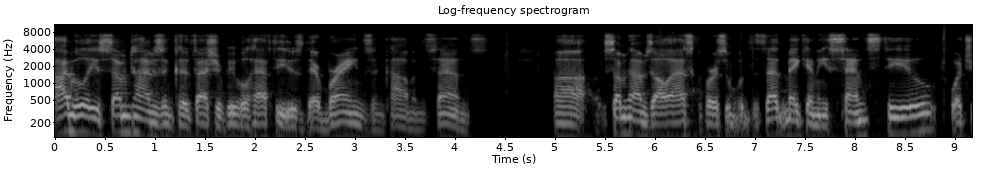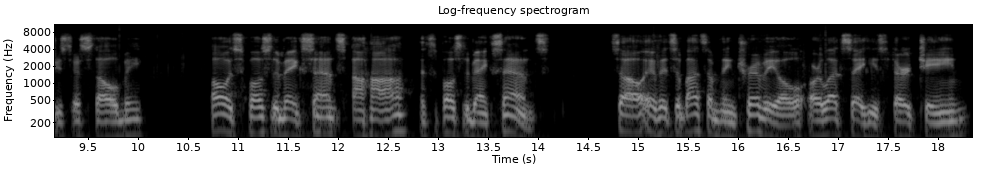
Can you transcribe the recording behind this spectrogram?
I believe sometimes in confession people have to use their brains and common sense uh, sometimes I'll ask a person, well, does that make any sense to you, what you just told me? Oh, it's supposed to make sense. Uh huh. It's supposed to make sense. So if it's about something trivial, or let's say he's 13,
